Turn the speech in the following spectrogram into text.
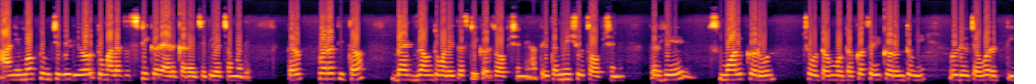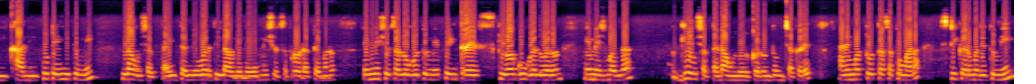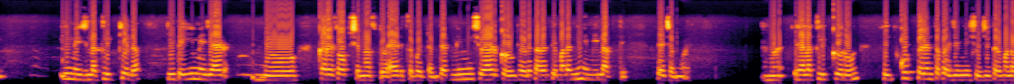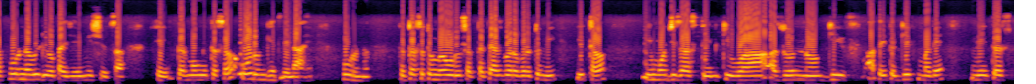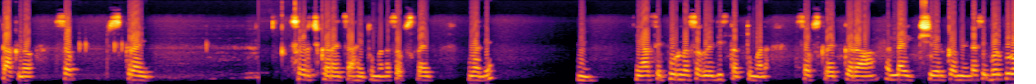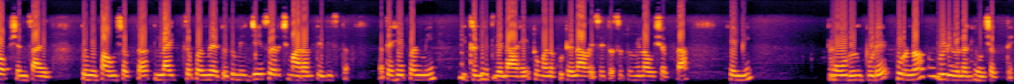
आणि मग तुमची व्हिडिओ तुम्हाला जर स्टिकर ऍड करायचे याच्यामध्ये तर परत इथं बॅक जाऊन तुम्हाला इथं स्टिकरचं ऑप्शन आहे. आता इथं मिशोचं ऑप्शन आहे. तर हे स्मॉल करून छोट मोठं कसंही करून तुम्ही व्हिडिओच्या वरती खाली कुठेही तुम्ही लावू शकता. इथं मी वरती लावलेलं आहे मिशोचं प्रोडक्ट आहे म्हणून. हे मिशोचा लोगो तुम्ही पिंट्रेस किंवा गुगल वरून इमेज मधनं घेऊ शकता डाउनलोड करून तुमच्याकडे. आणि मग तो तसा तुम्हाला स्टिकरमध्ये तुम्ही इमेजला क्लिक केलं की ते इमेज ऍड करायचा ऑप्शन असतो ऍडचं बटन त्यात मी मिशो ऍड करून ठेवलं कारण ते मला नेहमी लागते त्याच्यामुळे. ह्याला क्लिक करून हे कुठपर्यंत पाहिजे मिशोची तर मला पूर्ण व्हिडिओ पाहिजे मिशोचा हे. तर मग मी तसं ओढून घेतलेलं आहे. पूर्ण. तर तसं तुम्ही ओढू शकता. त्याचबरोबर तुम्ही इथं इमोजीज असतील किंवा अजून गिफ्ट आता इथं गिफ्टमध्ये मी इथं टाकलं सबस्क्राईब सर्च करायचं आहे तुम्हाला सबस्क्राईब वाले. हम्म. हे असे पूर्ण सगळे दिसतात तुम्हाला. सबस्क्राईब करा लाईक शेअर कमेंट असे भरपूर ऑप्शन्स आहेत. तुम्ही पाहू शकता लाईकचं पण मिळतं. तुम्ही जे सर्च माराल ते दिसतं. आता हे पण मी इथं घेतलेलं आहे. तुम्हाला कुठे लावायचंय तसं तुम्ही लावू शकता. हे मी ओढून पुढे पूर्ण व्हिडिओला घेऊ शकते.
